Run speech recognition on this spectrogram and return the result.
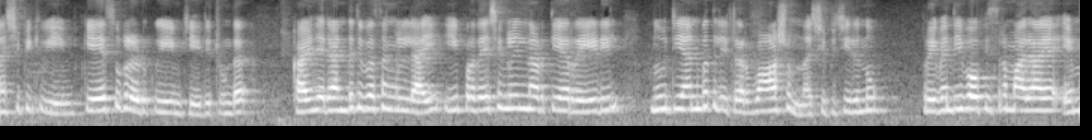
നശിപ്പിക്കുകയും കേസുകൾ എടുക്കുകയും ചെയ്തിട്ടുണ്ട്. കഴിഞ്ഞ രണ്ട് ദിവസങ്ങളിലായി ഈ പ്രദേശങ്ങളിൽ നടത്തിയ റെയ്ഡിൽ നൂറ്റി അൻപത് ലിറ്റർ വാഷും നശിപ്പിച്ചിരുന്നു. പ്രിവന്റീവ് ഓഫീസർമാരായ എം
